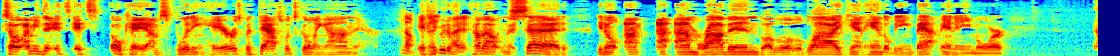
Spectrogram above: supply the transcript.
So I mean, it's it's okay. I'm splitting hairs, but that's what's going on there. No, if he would have I- come out and I- said, you know, I'm I- I'm Robin, blah blah blah blah. I can't handle being Batman anymore.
